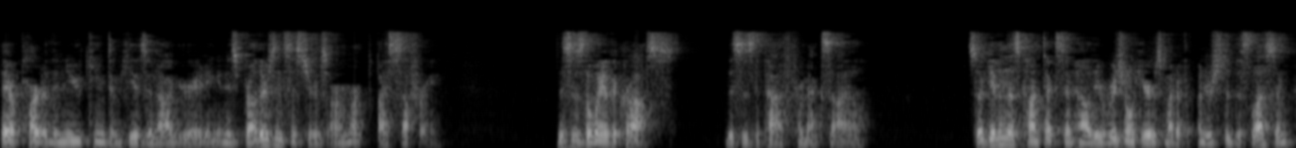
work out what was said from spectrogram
They are part of the new kingdom he is inaugurating, and his brothers and sisters are marked by suffering. This is the way of the cross. This is the path from exile. So given this context and how the original hearers might have understood this lesson,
